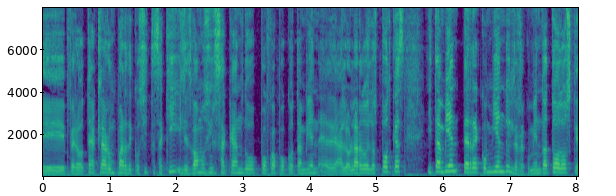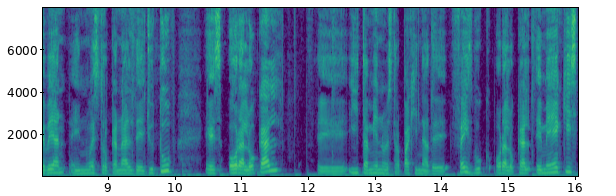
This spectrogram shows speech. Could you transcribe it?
Eh, pero te aclaro un par de cositas aquí y les vamos a ir sacando poco a poco también eh, a lo largo de los podcasts. Y también te recomiendo y les recomiendo a todos que vean en nuestro canal de YouTube, es Hora Local. Eh, y también nuestra página de Facebook, Hora Local MX.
